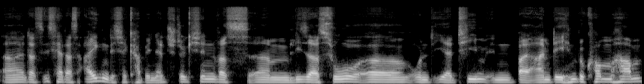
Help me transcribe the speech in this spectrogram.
Äh, das ist ja das eigentliche Kabinettstückchen, was ähm, Lisa Su äh, und ihr Team in, bei AMD hinbekommen haben,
